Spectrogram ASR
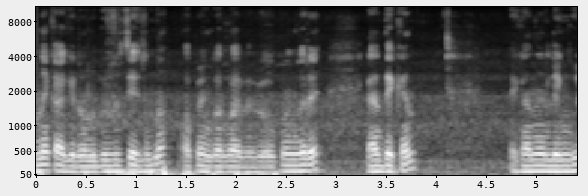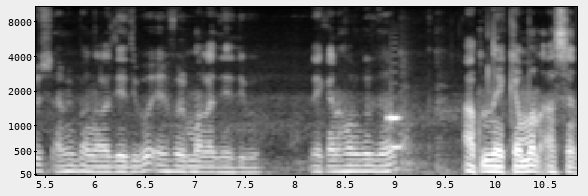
অনেক আগে ডাউনলোড করেছি এই জন্য ওপেন করব এভাবে ওপেন করে। এখানে দেখেন এখানে ল্যাঙ্গুয়েজ আমি বাংলা দিয়ে দিব এরপরে মালা দিয়ে দিব। এখানে হল করে দেন আপনি কেমন আছেন?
